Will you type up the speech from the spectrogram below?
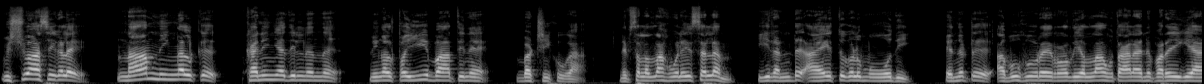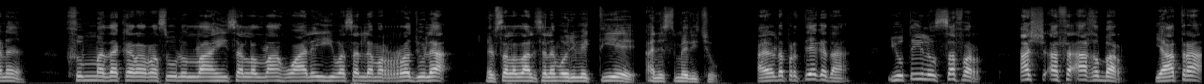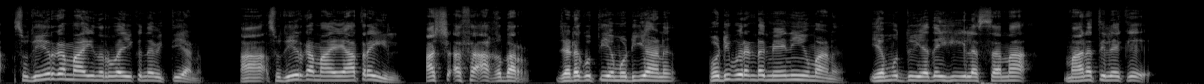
വിശ്വാസികളെ നാം നിങ്ങൾക്ക് കനിഞ്ഞതിൽ നിന്ന് നിങ്ങൾ തയ്യിബാത്തിനെ ഭക്ഷിക്കുക. നബി അലൈവല്ലം ഈ രണ്ട് ആയത്തുകളും ഓതി. എന്നിട്ട് അബുഹുറൈ റതി അള്ളാഹു താലാന് പറയുകയാണ് സുമ്മ ദക്കറ റസൂലുള്ളാഹി സല്ലല്ലാഹു അലൈഹി വസല്ലം റജുല. നബ്സല്ലാ വസല്ലം ഒരു വ്യക്തിയെ അനുസ്മരിച്ചു. അയാളുടെ പ്രത്യേകത യുത്തീലു സഫർ അഷ് അസ അഹ്ബർ യാത്ര സുദീർഘമായി നിർവഹിക്കുന്ന വ്യക്തിയാണ്. ആ സുദീർഘമായ യാത്രയിൽ അഷ് അസ അഹ്ബർ ജടകുത്തിയ മുടിയാണ് പൊടിപുരണ്ട മേനിയുമാണ്. യമുദ്ദു യദൈഹി സമ മാനത്തിലേക്ക്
